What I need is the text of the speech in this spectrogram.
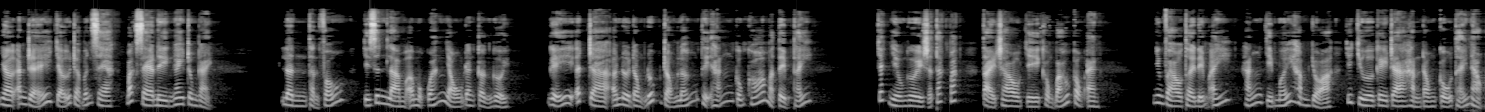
nhờ anh rể chở ra bến xe, bắt xe đi ngay trong ngày. Lên thành phố, chị xin làm ở một quán nhậu đang cần người. Nghĩ ít trà ở nơi đồng đúc rộng lớn thì hắn cũng khó mà tìm thấy. Chắc nhiều người sẽ thắc mắc tại sao chị không báo công an. Nhưng vào thời điểm ấy, hắn chỉ mới hăm dọa chứ chưa gây ra hành động cụ thể nào.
